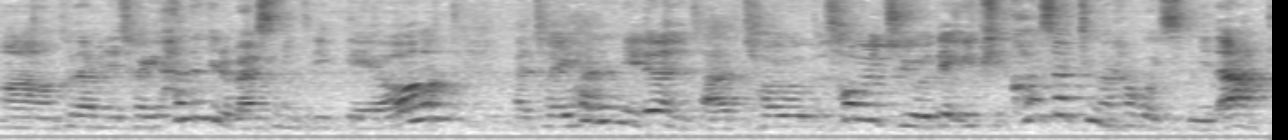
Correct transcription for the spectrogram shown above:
어, 그 다음에 저희 하는 일을 말씀을 드릴게요. 자, 저희 하는 일은 자, 저 서울 주요대 입시 컨설팅을 하고 있습니다.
